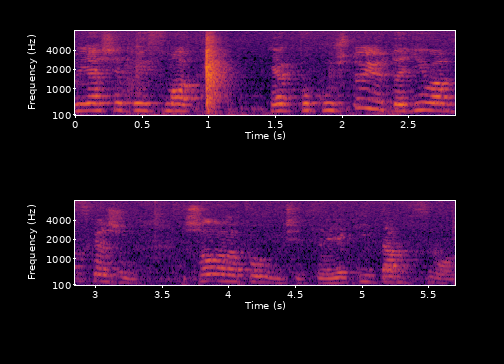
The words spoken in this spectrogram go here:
Ну я ще той смак, як покуштую, тоді вам скажу, що воно вийде, який там смак.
